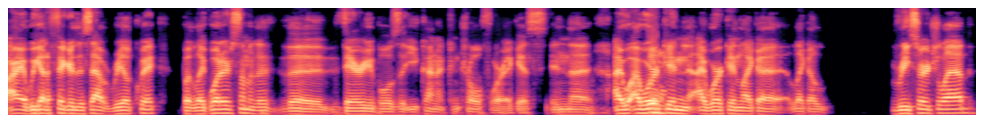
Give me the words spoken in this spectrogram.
all right, we got to figure this out real quick. But like, what are some of the the variables that you kind of control for? I guess in the I, I work yeah. in I work in like a like a research lab,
